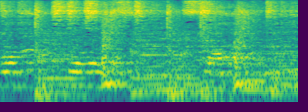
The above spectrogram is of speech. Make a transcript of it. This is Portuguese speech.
What was inside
